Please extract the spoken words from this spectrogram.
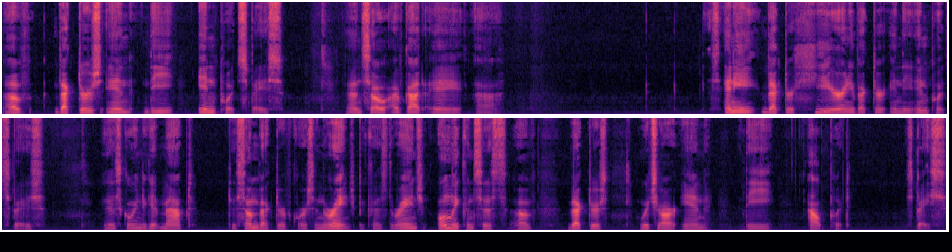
of vectors in the input space. And so I've got a uh, any vector here, any vector in the input space, is going to get mapped to some vector, of course, in the range, because the range only consists of vectors which are in the output space.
